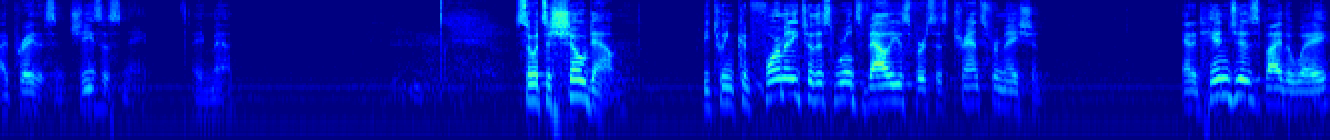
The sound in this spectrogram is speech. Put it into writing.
I pray this in Jesus' name. Amen. So it's a showdown between conformity to this world's values versus transformation. And it hinges, by the way,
